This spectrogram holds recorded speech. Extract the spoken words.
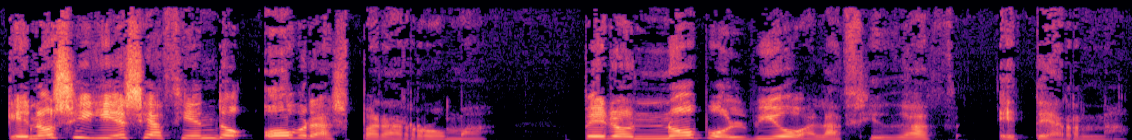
que no siguiese haciendo obras para Roma, pero no volvió a la ciudad eterna.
